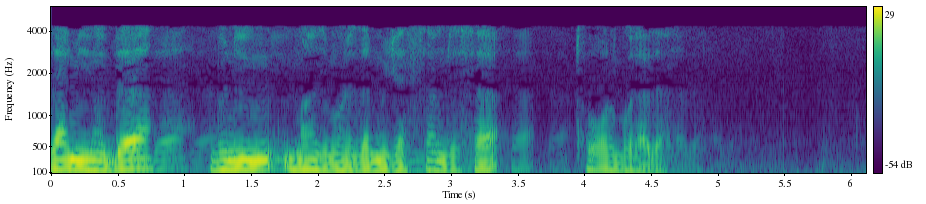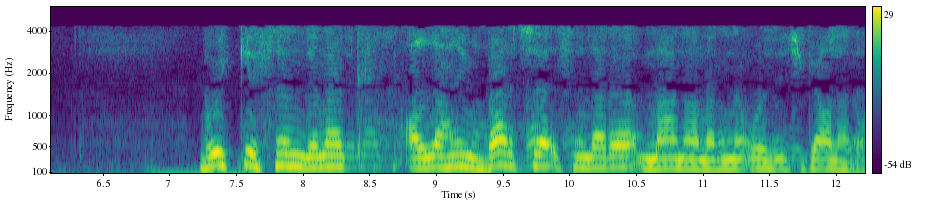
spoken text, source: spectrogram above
zaminida buning mazmunida mujassam desa to'g'ri bo'ladi. Bu ikki ism demak allohning barcha ismlari ma'nolarini o'z ichiga oladi.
